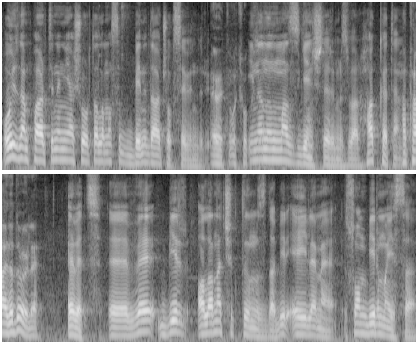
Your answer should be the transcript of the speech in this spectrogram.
O yüzden partinin yaş ortalaması beni daha çok sevindiriyor. Evet o çok İnanılmaz gençlerimiz var hakikaten. Hatay'da da öyle. Evet e, ve bir alana çıktığımızda bir eyleme son 1 Mayıs'a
